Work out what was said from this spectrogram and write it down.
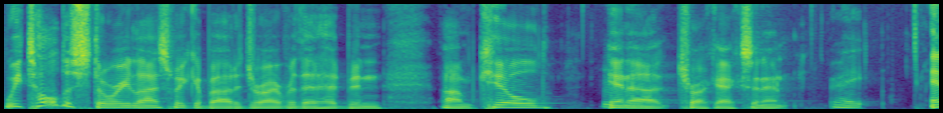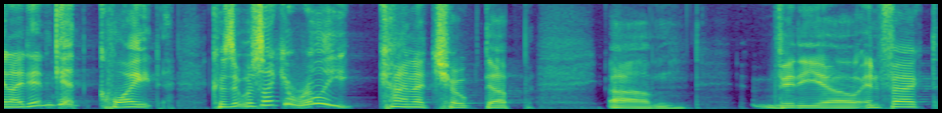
We told a story last week about a driver that had been um, killed in a truck accident, Right. and I didn't get quite because it was like a really kind of choked up um, video. In fact,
